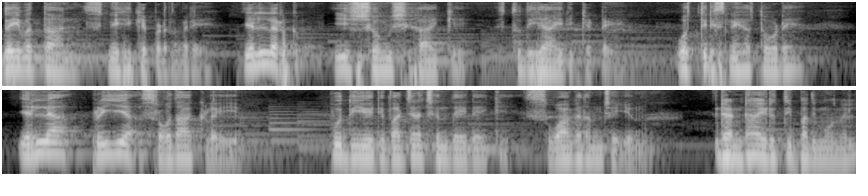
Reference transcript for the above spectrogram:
ദൈവത്താൽ സ്നേഹിക്കപ്പെടുന്നവരെ എല്ലാവർക്കും ഈശോ മിഷിഹായ്ക്ക് സ്തുതിയായിരിക്കട്ടെ. ഒത്തിരി സ്നേഹത്തോടെ എല്ലാ പ്രിയ ശ്രോതാക്കളെയും പുതിയൊരു വചനചിന്തയിലേക്ക് സ്വാഗതം ചെയ്യുന്നു. രണ്ടായിരത്തി പതിമൂന്നിൽ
